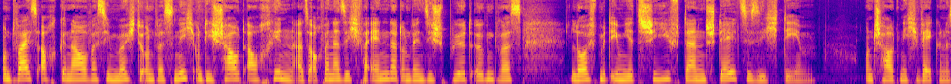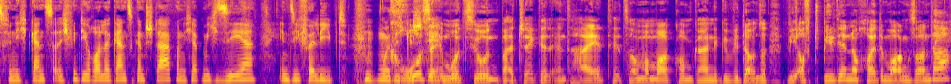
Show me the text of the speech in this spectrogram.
und weiß auch genau, was sie möchte und was nicht. Und die schaut auch hin. Also auch wenn er sich verändert und wenn sie spürt, irgendwas läuft mit ihm jetzt schief, dann stellt sie sich dem und schaut nicht weg. Und das finde ich ganz, also ich finde die Rolle ganz, ganz stark und ich habe mich sehr in sie verliebt. Große Emotionen bei Jekyll and Hyde. Jetzt haben wir mal, kommen keine Gewitter und so. Wie oft spielt ihr noch heute Morgen Sonntag?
